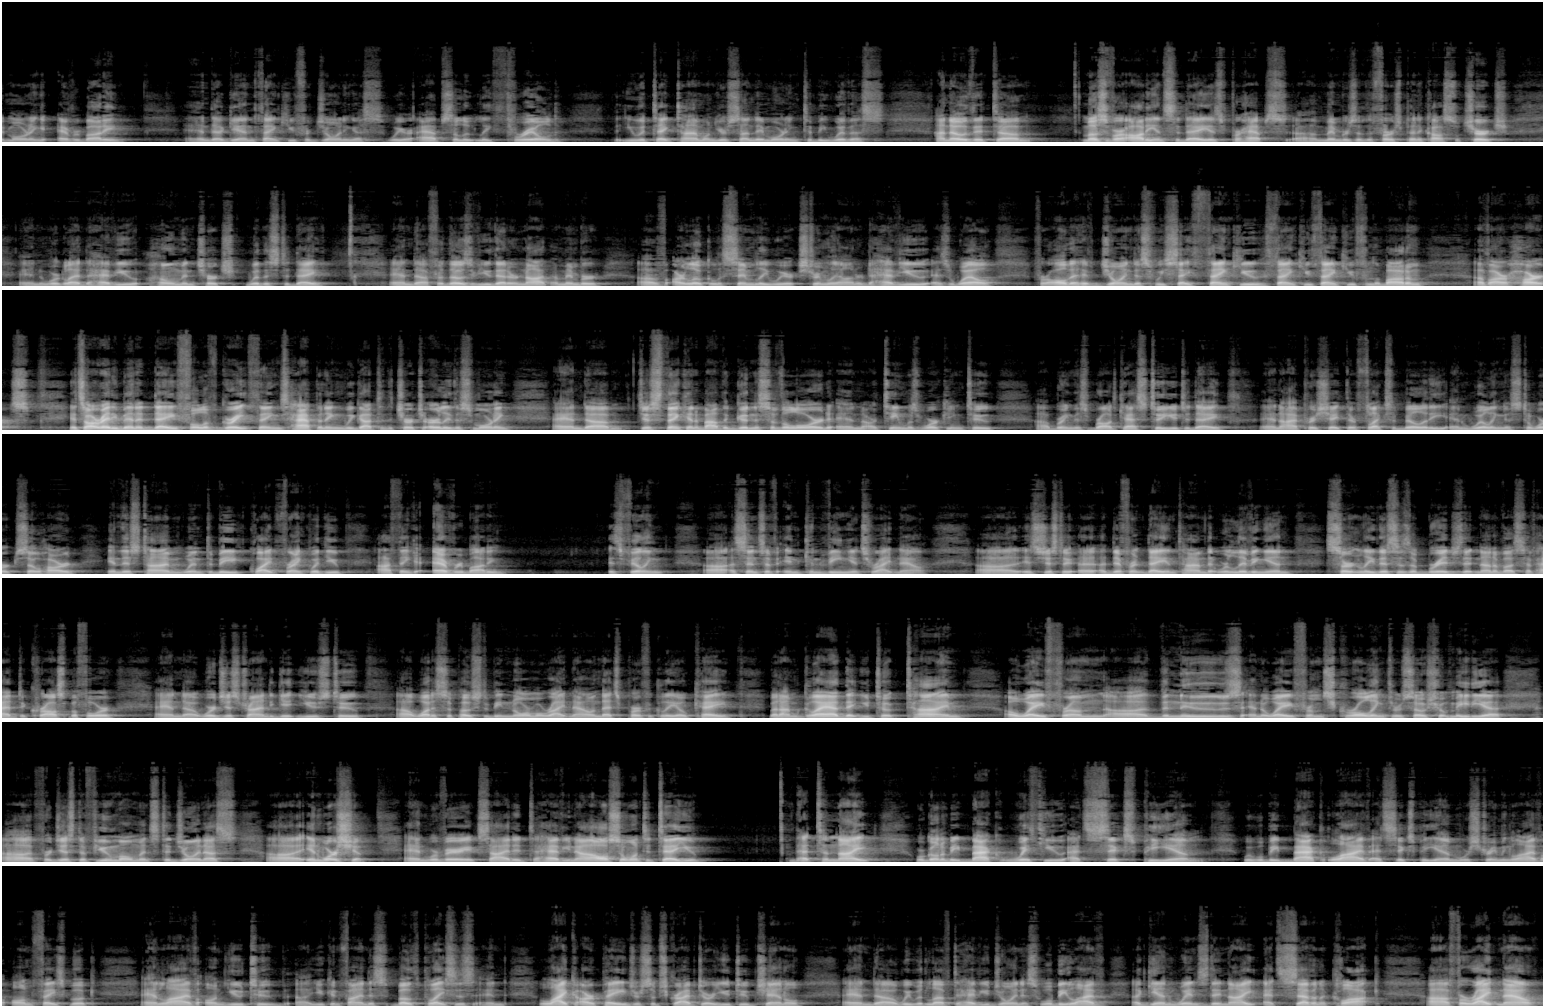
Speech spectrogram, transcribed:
Good morning, everybody. And again, thank you for joining us. We are absolutely thrilled that you would take time on your Sunday morning to be with us. I know that um, most of our audience today is perhaps uh, members of the First Pentecostal Church, and we're glad to have you home in church with us today. And uh, for those of you that are not a member of our local assembly, we are extremely honored to have you as well. For all that have joined us, we say thank you, thank you, thank you from the bottom of our hearts. It's already been a day full of great things happening. We got to the church early this morning and um, just thinking about the goodness of the Lord, and our team was working to uh, bring this broadcast to you today. And I appreciate their flexibility and willingness to work so hard in this time when, to be quite frank with you, I think everybody is feeling uh, a sense of inconvenience right now. Uh, it's just a, a different day and time that we're living in. Certainly, this is a bridge that none of us have had to cross before, and uh, we're just trying to get used to uh, what is supposed to be normal right now, and that's perfectly okay. But I'm glad that you took time away from uh, the news and away from scrolling through social media uh, for just a few moments to join us uh, in worship. And we're very excited to have you. Now, I also want to tell you that tonight we're going to be back with you at 6 p.m. We will be back live at 6 p.m. We're streaming live on Facebook and live on YouTube. Uh, you can find us both places and like our page or subscribe to our YouTube channel. And uh, we would love to have you join us. We'll be live again Wednesday night at 7 o'clock. Uh, for right now,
